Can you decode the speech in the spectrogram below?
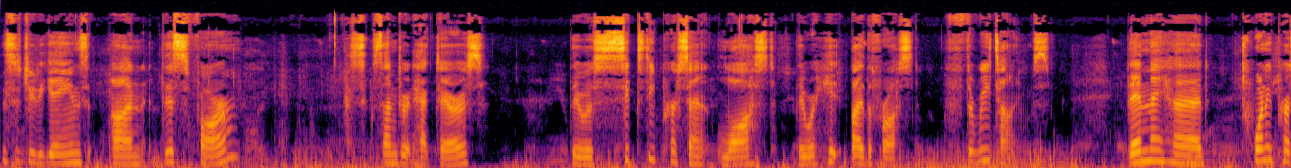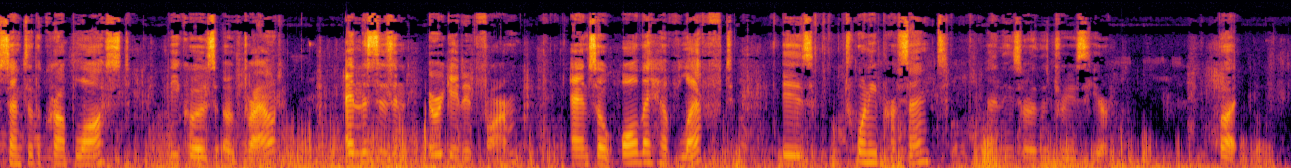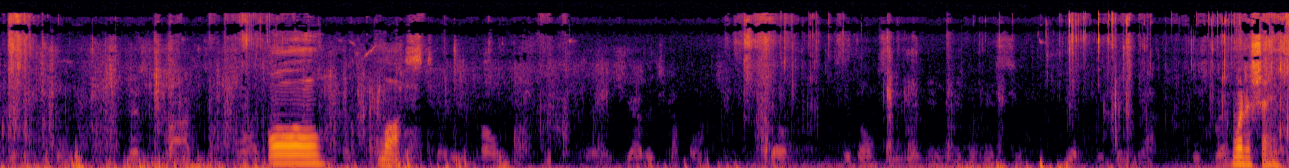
This is Judy Ganes on this farm, 600 hectares. There was 60% lost. They were hit by the frost three times. Then they had 20% of the crop lost because of drought. And this is an irrigated farm. And so all they have left is 20%. And these are the trees here. But all lost. What a shame.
